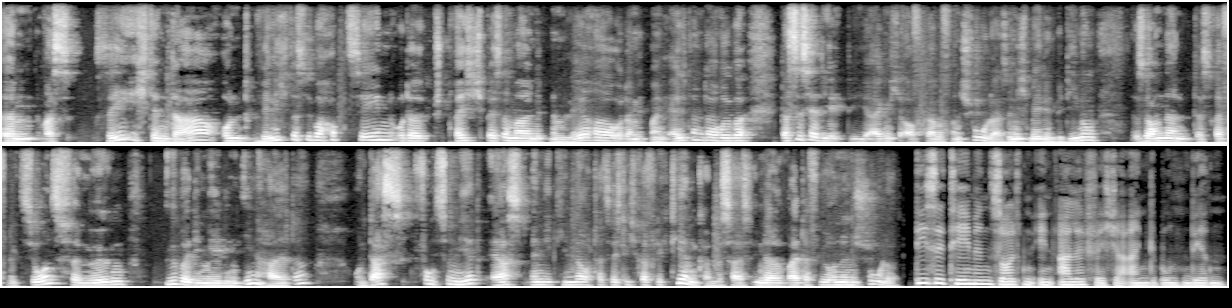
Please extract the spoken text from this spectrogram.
ähm, was sehe ich denn da und will ich das überhaupt sehen oder spreche ich besser mal mit einem Lehrer oder mit meinen Eltern darüber? Das ist ja die, die eigentliche Aufgabe von Schule, also nicht Medienbedienung, sondern das Reflexionsvermögen über die Medieninhalte. Und das funktioniert erst, wenn die Kinder auch tatsächlich reflektieren können, das heißt in der weiterführenden Schule. Diese Themen sollten in alle Fächer eingebunden werden.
